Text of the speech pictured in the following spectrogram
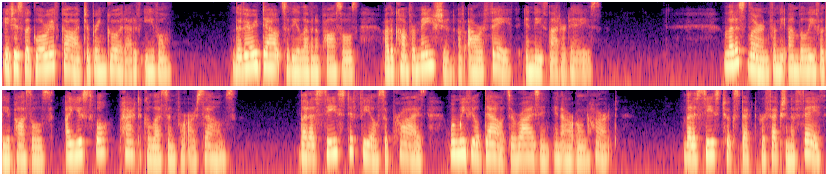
It is the glory of God to bring good out of evil. The very doubts of the eleven apostles are the confirmation of our faith in these latter days. Let us learn from the unbelief of the apostles a useful practical lesson for ourselves. Let us cease to feel surprise when we feel doubts arising in our own heart. Let us cease to expect perfection of faith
